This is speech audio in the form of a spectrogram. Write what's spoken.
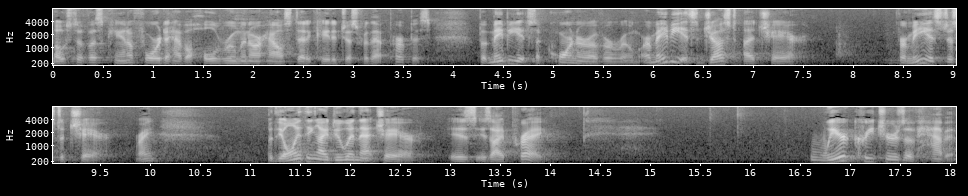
most of us can't afford to have a whole room in our house dedicated just for that purpose. But maybe it's a corner of a room, or maybe it's just a chair. For me, it's just a chair, right? But the only thing I do in that chair is, is I pray. We're creatures of habit,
